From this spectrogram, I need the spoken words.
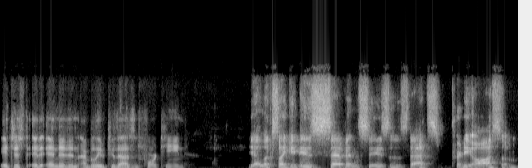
it just it ended in I believe 2014. Yeah, it looks like it is seven seasons. That's pretty awesome.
